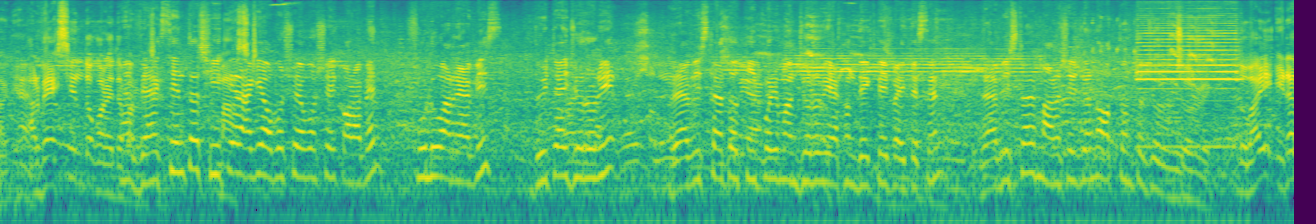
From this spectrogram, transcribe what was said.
লাগে। হ্যাঁ। আর ভ্যাকসিন তো করাইতে হ্যাঁ পারবে ভ্যাকসিন তো শীতের আগে অবশ্যই অবশ্যই করাবেন। ফ্লু আর র্যাবিস দুইটাই জরুরি। র্যাবিসটা তো কী পরিমাণ জরুরি এখন দেখতেই পাইতেছেন। র্যাবিসটা মানুষের জন্য অত্যন্ত জরুরি। তো ভাই এটা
